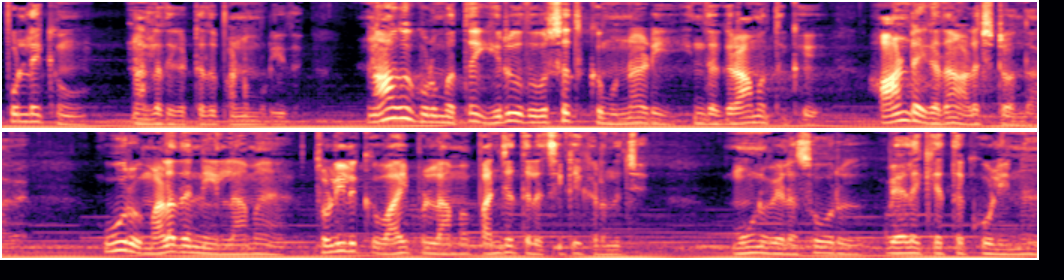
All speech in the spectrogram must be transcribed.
பிள்ளைக்கும் நல்லது கெட்டது பண்ண முடியுது. நாகு குடும்பத்தை இருபது வருஷத்துக்கு முன்னாடி இந்த கிராமத்துக்கு ஆண்டைக தான் அழைச்சிட்டு வந்தாங்க. ஊர் மழை தண்ணி இல்லாமல் தொழிலுக்கு வாய்ப்பு இல்லாமல் பஞ்சத்தில் சிக்கி கிடந்துச்சு. மூணு வேளை சோறு வேலைக்கேற்ற கூலின்னு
